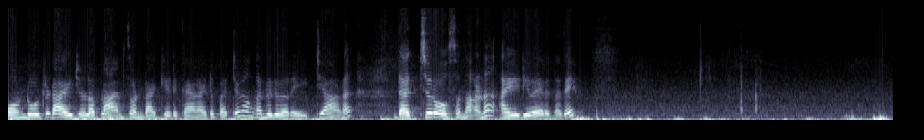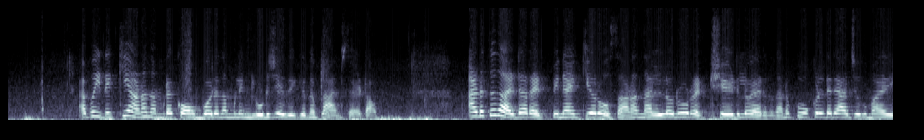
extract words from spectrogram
ഓൺ റൂട്ടഡ് ആയിട്ടുള്ള പ്ലാന്റ്സ് ഉണ്ടാക്കിയെടുക്കാനായിട്ട് പറ്റും. അങ്ങനെ ഒരു വെറൈറ്റിയാണ് ഡച്ച് റോസ് എന്നാണ് ഐ ഡി വരുന്നത്. അപ്പോൾ ഇതൊക്കെയാണ് നമ്മുടെ കോമ്പോയിൽ നമ്മൾ ഇൻക്ലൂഡ് ചെയ്തിരിക്കുന്ന പ്ലാന്റ്സ് കേട്ടോ അടുത്തതായിട്ട് റെഡ് പിനാക്കിയോ റോസാണ് നല്ലൊരു റെഡ് ഷെയ്ഡിൽ വരുന്നതാണ്. പൂക്കളുടെ രാജകുമാരി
